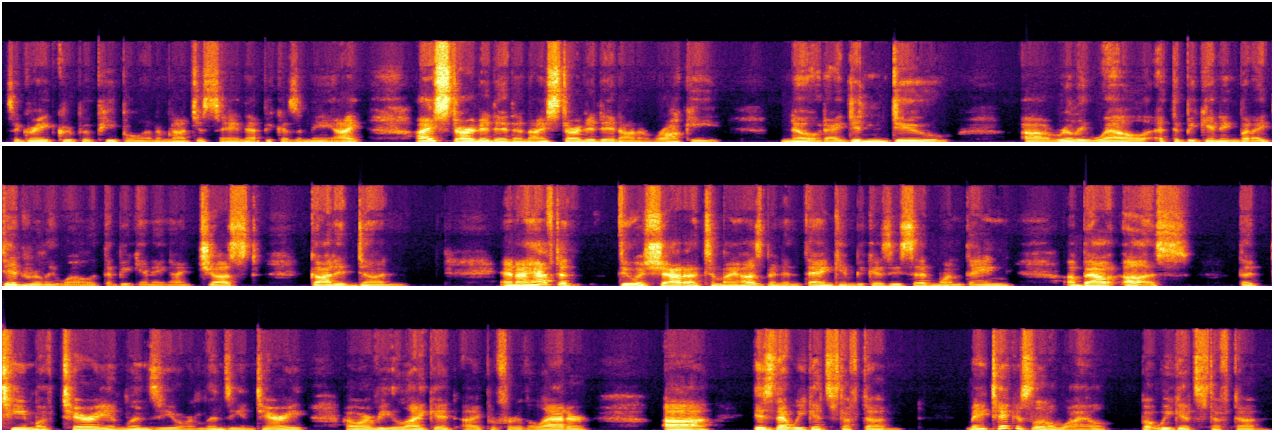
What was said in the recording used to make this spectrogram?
it's a great group of people. And I'm not just saying that because of me. I, I started it and I started it on a rocky note. I didn't do uh, really well at the beginning, but I did really well at the beginning. I just got it done. And I have to do a shout out to my husband and thank him because he said one thing about us, the team of Terri and Lindsay, or Lindsay and Terri, however you like it, I prefer the latter, uh, is that we get stuff done. May take us a little while, but we get stuff done.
